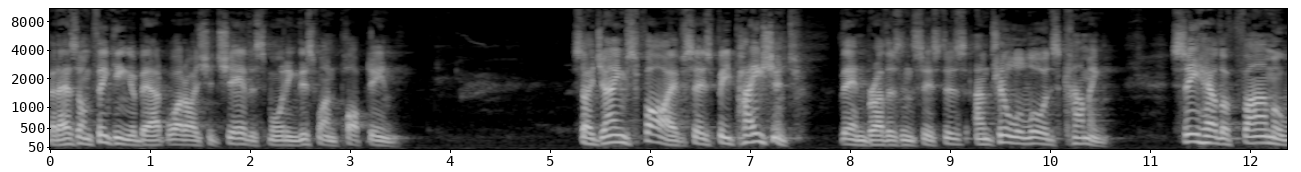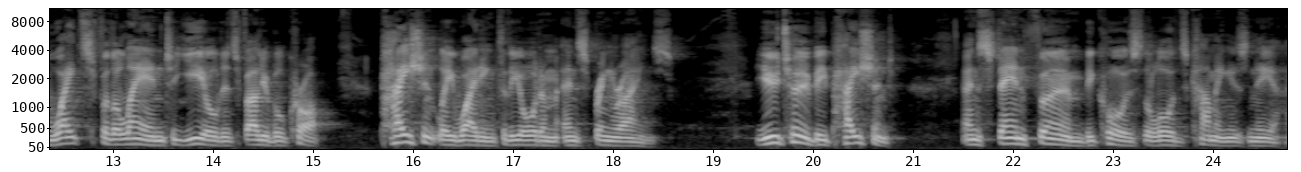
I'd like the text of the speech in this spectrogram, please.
But as I'm thinking about what I should share this morning, this one popped in. So James 5 says, Be patient then, brothers and sisters, until the Lord's coming. See how the farmer waits for the land to yield its valuable crop, patiently waiting for the autumn and spring rains. You too be patient and stand firm because the Lord's coming is near.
